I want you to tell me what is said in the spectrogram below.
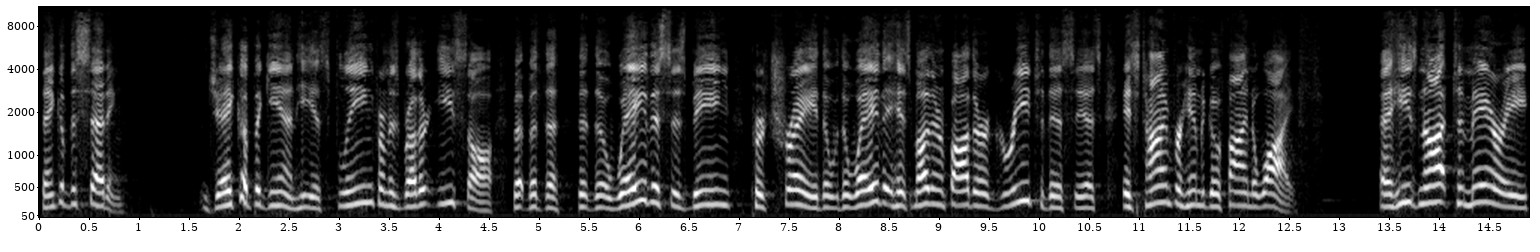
Think of the setting. Jacob, again, he is fleeing from his brother Esau, but, but the, the, the way this is being portrayed, the, the way that his mother and father agree to this is it's time for him to go find a wife. Uh, he's not to marry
